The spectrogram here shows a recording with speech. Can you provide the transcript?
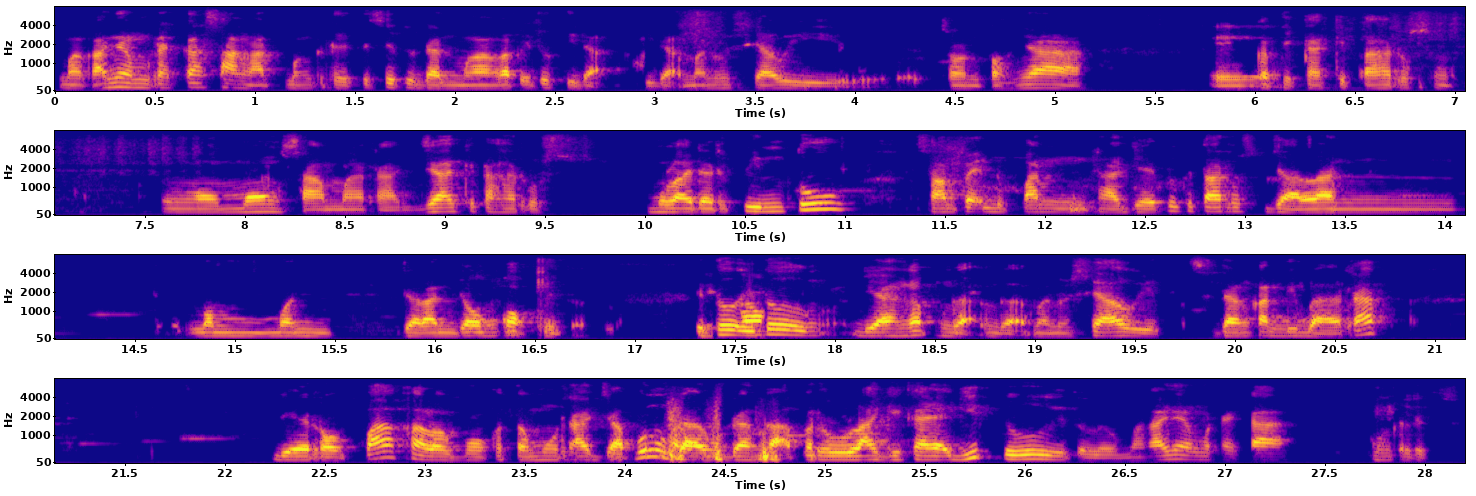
Makanya mereka sangat mengkritis itu dan menganggap itu tidak tidak manusiawi. Contohnya Eh, ketika kita harus ng- ngomong sama raja kita harus mulai dari pintu sampai depan raja itu kita harus jalan mem- jalan jongkok gitu. Itu itu dianggap nggak nggak manusiawi. Sedangkan di barat di Eropa kalau mau ketemu raja pun udah udah nggak perlu lagi kayak gitu gitu loh. Makanya mereka mengkritik.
